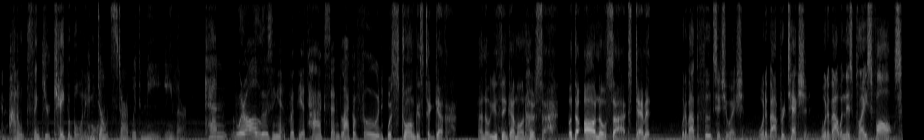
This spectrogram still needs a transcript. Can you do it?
And I don't think you're capable anymore. And don't start with me either. Ken, we're all losing it with the attacks and lack of food. We're strongest together. I know you think I'm on her side, but there are no sides, damn it. What about the food situation? What about protection? What about when this place falls?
